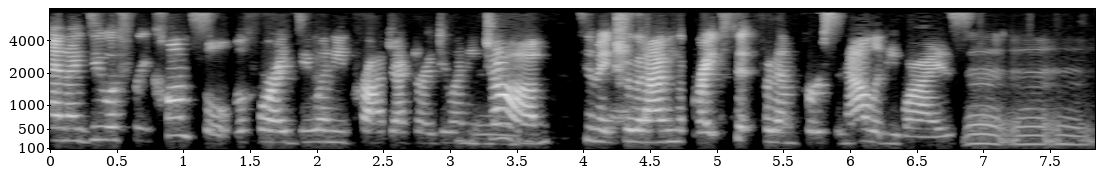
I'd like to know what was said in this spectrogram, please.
and I do a free consult before I do any project or I do any mm. job to make sure that I'm the right fit for them personality wise. Mm,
